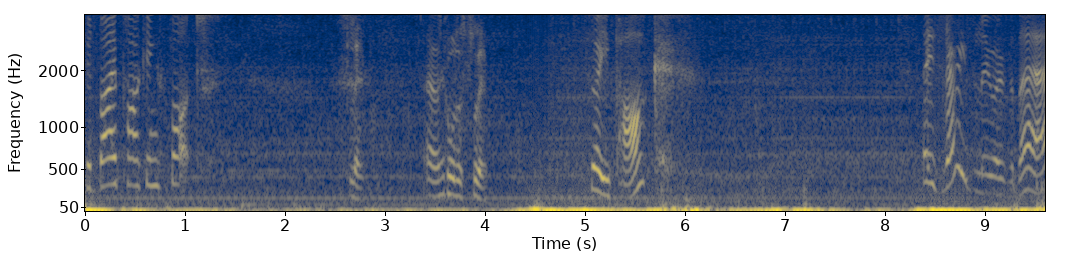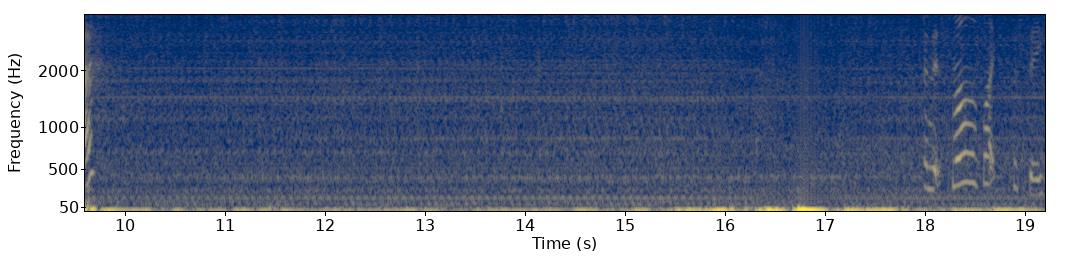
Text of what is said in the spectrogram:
Goodbye parking spot. Slip. Oh, It's called a slip. it's where you park. It's very blue over there. And it smells like the sea.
